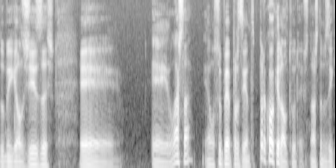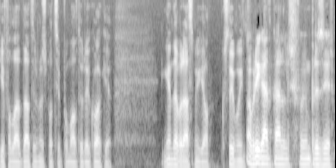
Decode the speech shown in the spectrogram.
do Miguel Gizas. É é, lá está, é um super presente para qualquer altura. Nós estamos aqui a falar de datas, mas pode ser para uma altura qualquer. Grande abraço, Miguel. Gostei muito. Obrigado, Carlos. Foi um prazer.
